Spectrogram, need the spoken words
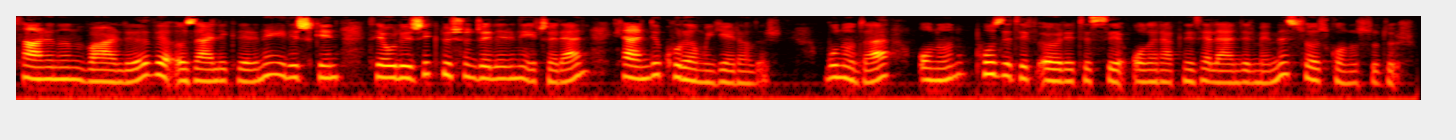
tanrının varlığı ve özelliklerine ilişkin teolojik düşüncelerini içeren kendi kuramı yer alır. Bunu da onun pozitif öğretisi olarak nitelendirmemiz söz konusudur.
